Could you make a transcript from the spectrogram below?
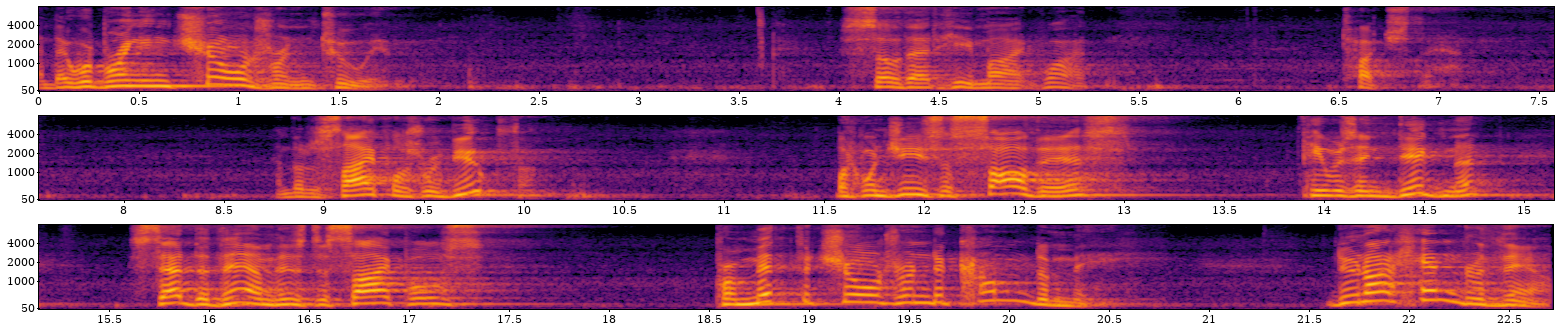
And they were bringing children to him so that he might what? Touch them. And the disciples rebuked them. But when Jesus saw this, he was indignant, said to them, his disciples, Permit the children to come to me. Do not hinder them.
